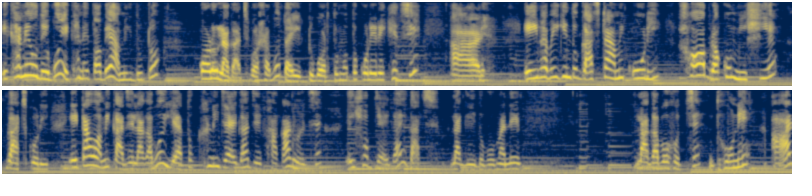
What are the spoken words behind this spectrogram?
এখানেও দেব, এখানে তবে আমি দুটো করলা গাছ বসাবো, তাই একটু গর্ত মতো করে রেখেছি। আর এইভাবেই কিন্তু গাছটা আমি করি, সব রকম মিশিয়ে গাছ করি। এটাও আমি কাজে লাগাবো এতখানি জায়গা যে ফাঁকা রয়েছে এই সব জায়গায় গাছ লাগিয়ে দেবো। মানে লাগাবো হচ্ছে ধনে আর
